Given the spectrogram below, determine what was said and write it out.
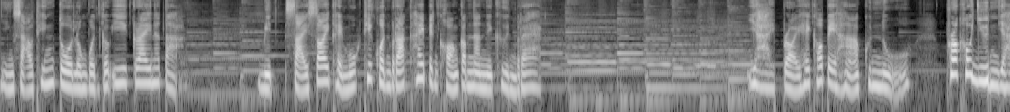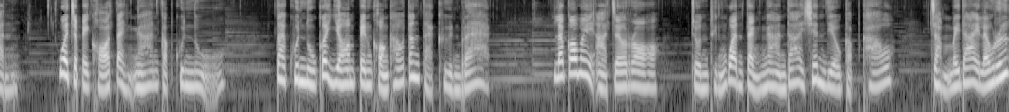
หญิงสาวทิ้งตัวลงบนเก้าอี้ใกล้หน้าต่าง บิดสายสร้อยไข่มุกที่คนรักให้เป็นของกำนันในคืนแรก ยายปล่อยให้เขาไปหาคุณหนู เพราะเขายืนยัน ว่าจะไปขอแต่งงานกับคุณหนู แต่คุณหนูก็ยอมเป็นของเขาตั้งแต่คืนแรก แล้วก็ไม่อาจจะรอจนถึงวันแต่งงานได้เช่นเดียวกับเขาจำไม่ได้แล้วหรือ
